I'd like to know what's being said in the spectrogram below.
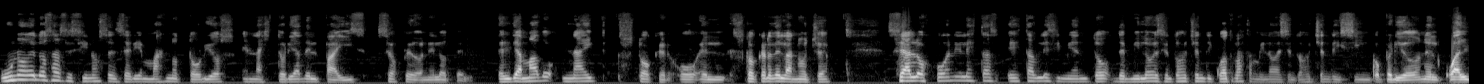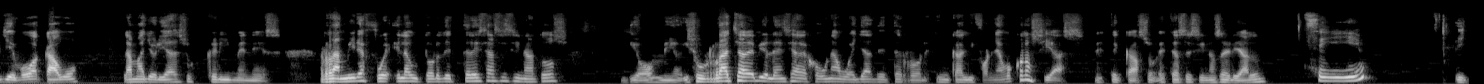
uno de los asesinos en serie más notorios en la historia del país, se hospedó en el hotel. El llamado Night Stalker o el Stalker de la noche se alojó en el establecimiento de 1984 hasta 1985, periodo en el cual llevó a cabo la mayoría de sus crímenes. Ramírez fue el autor de tres asesinatos Dios mío. Y su racha de violencia dejó una huella de terror en California. ¿Vos conocías este caso, este asesino serial? Sí. ¿Y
